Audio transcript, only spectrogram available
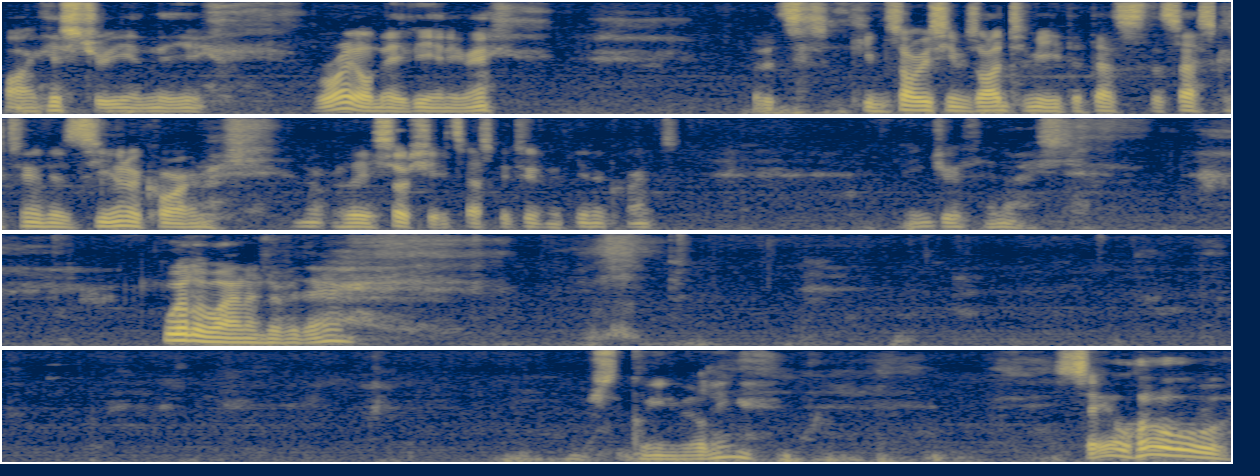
long history in the Royal Navy anyway. But it always seems odd to me that that's the Saskatoon is Unicorn. I don't really associate Saskatoon with unicorns. Danger thin ice. Willow Island over there. There's the Green Building. Sail ho!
